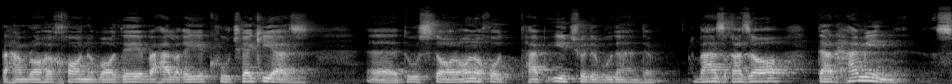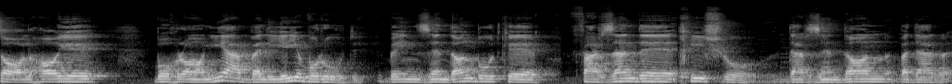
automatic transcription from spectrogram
به همراه خانواده و حلقه کوچکی از دوستداران خود تبعید شده بودند و از غذا در همین سالهای بحرانی اولیه ورود به این زندان بود که فرزند خیش رو در زندان و در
